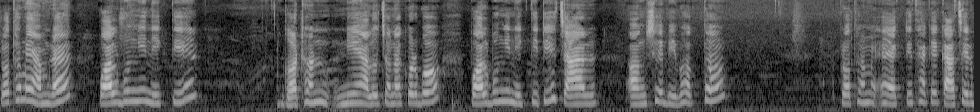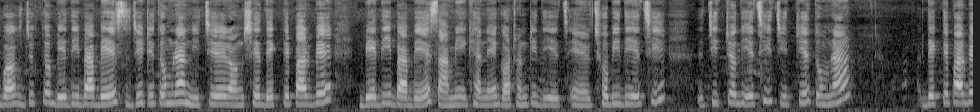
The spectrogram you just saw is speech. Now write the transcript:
প্রথমে আমরা পলবঙ্গি নিক্তির গঠন নিয়ে আলোচনা করব। পলবঙ্গি নিক্তিটি চার অংশে বিভক্ত। প্রথম একটি থাকে কাচের বক্সযুক্ত বেদি বা বেস যেটি তোমরা নিচের অংশে দেখতে পারবে। বেদি বা বেস আমি এখানে গঠনটি দিয়ে ছবি দিয়েছি, চিত্র দিয়েছি। চিত্রে তোমরা দেখতে পারবে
